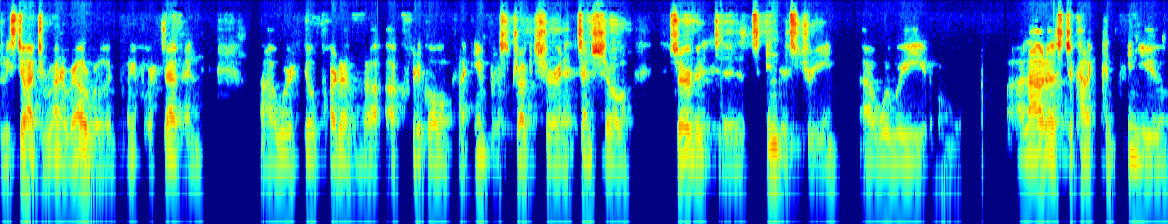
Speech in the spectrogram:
We still had to run a railroad 24 uh, 7. we're still part of a, a critical kind of infrastructure and essential services industry uh, where we allowed us to kind of continue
